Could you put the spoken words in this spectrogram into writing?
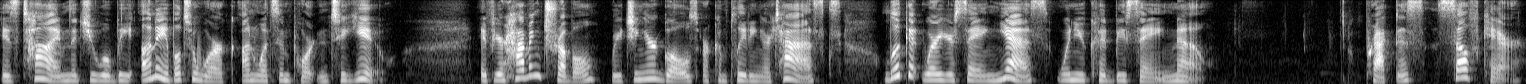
is time that you will be unable to work on what's important to you. If you're having trouble reaching your goals or completing your tasks, look at where you're saying yes when you could be saying no. Practice self care.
